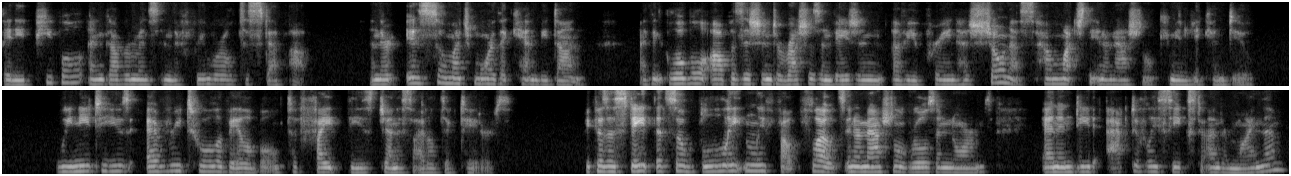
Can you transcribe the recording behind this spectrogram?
They need people and governments in the free world to step up. And there is so much more that can be done. I think global opposition to Russia's invasion of Ukraine has shown us how much the international community can do. We need to use every tool available to fight these genocidal dictators. Because a state that so blatantly flouts international rules and norms and indeed actively seeks to undermine them,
